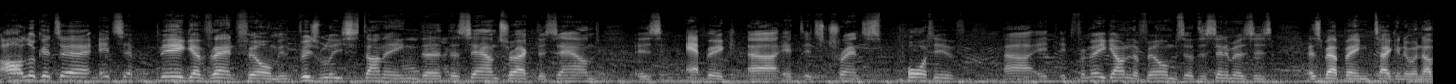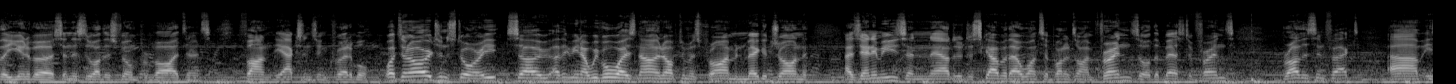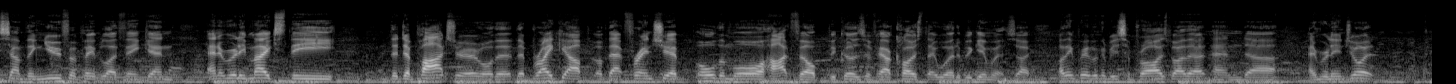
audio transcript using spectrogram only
Oh, look, it's a it's a big event film. It's visually stunning. The the soundtrack, the sound is epic. Uh, it, it's transportive. Uh, it, it, for me, going to the films or the cinemas is is about being taken to another universe, and this is what this film provides, and it's fun. The action's incredible. Well, it's an origin story, so I think you know we've always known Optimus Prime and Megatron as enemies, and now to discover they're once upon a time friends or the best of friends brothers, in fact, um, is something new for people, I think, and and it really makes the the departure or the, the breakup of that friendship all the more heartfelt because of how close they were to begin with. So I think people are going to be surprised by that and uh, and really enjoy it.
